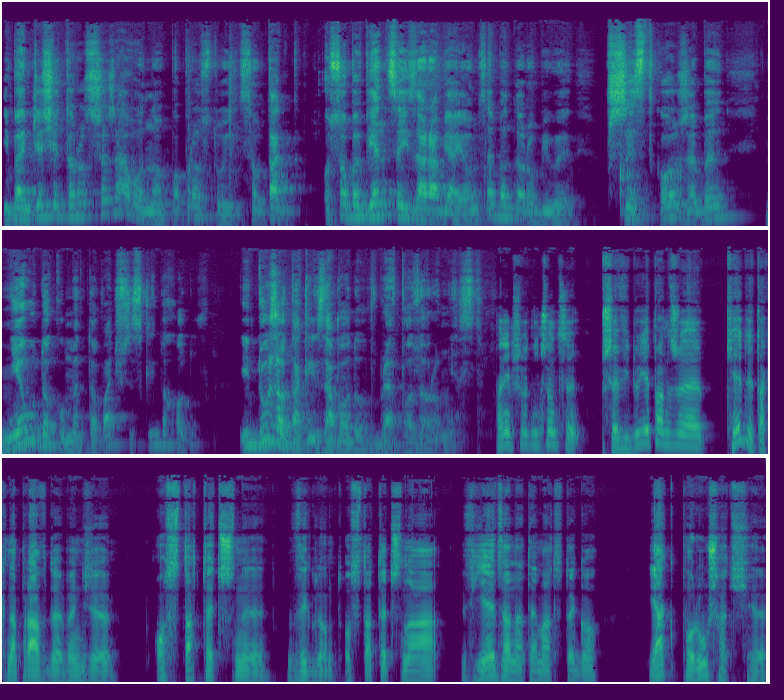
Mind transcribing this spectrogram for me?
I będzie się to rozszerzało, no po prostu. Są tak, osoby więcej zarabiające będą robiły wszystko, żeby nie udokumentować wszystkich dochodów. I dużo takich zawodów wbrew pozorom jest. Panie Przewodniczący, przewiduje Pan, że kiedy tak naprawdę będzie ostateczny wygląd, ostateczna wiedza na temat tego, jak poruszać się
